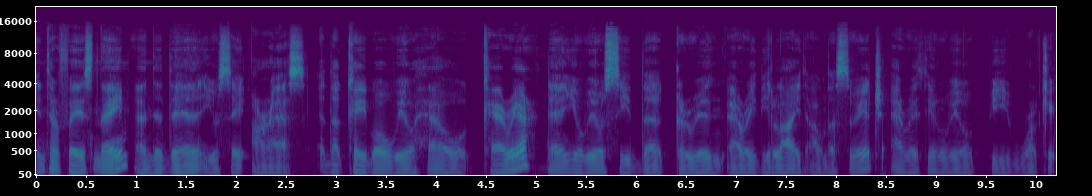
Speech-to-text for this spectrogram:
interface name and then you say RS. The cable will have carrier, then you will see the green LED light on the switch. Everything will be working.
